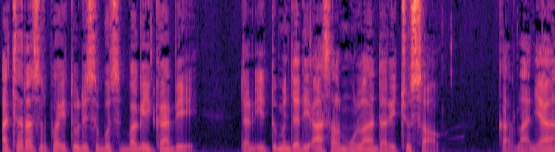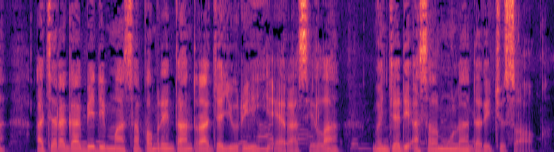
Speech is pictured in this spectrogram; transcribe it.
Acara serupa itu disebut sebagai gabe, dan itu menjadi asal mula dari Chuseok. Karenanya, acara Gabi di masa pemerintahan Raja Yuri, era Sila, menjadi asal mula dari Chuseok.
